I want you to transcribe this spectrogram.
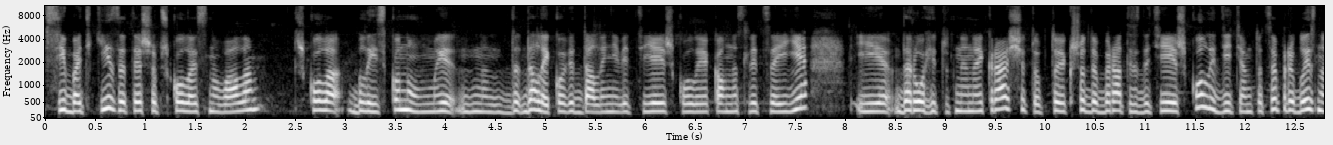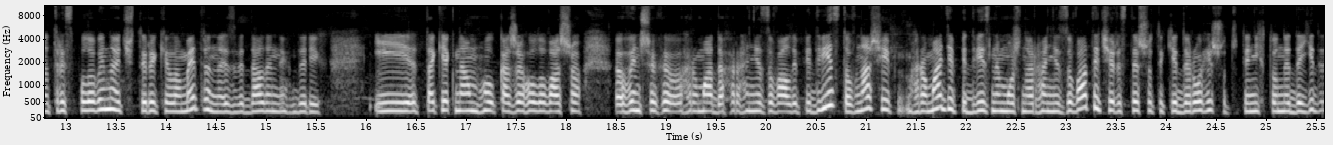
Всі батьки за те, щоб школа існувала. Школа близько, ну ми далеко віддалені від тієї школи, яка в нас ліцей є, і дороги тут не найкращі. Тобто, якщо добиратись до тієї школи дітям, то це приблизно 3,5-4 кілометри на з віддалених доріг. І так як нам каже голова, що в інших громадах організували підвіз, то в нашій громаді підвіз не можна організувати через те, що такі дороги, що туди ніхто не доїде.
